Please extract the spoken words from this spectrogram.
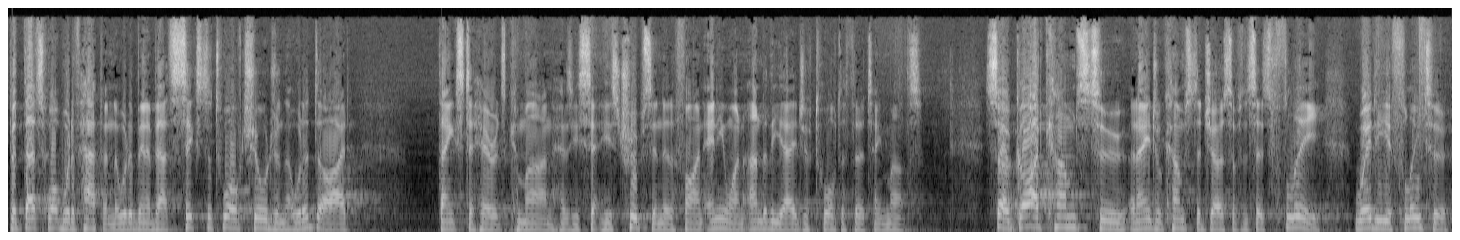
but that's what would have happened. There would have been about six to 12 children that would have died thanks to Herod's command as he sent his troops in to find anyone under the age of 12 to 13 months. So God comes to, an angel comes to Joseph and says, Flee. Where do you flee to?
